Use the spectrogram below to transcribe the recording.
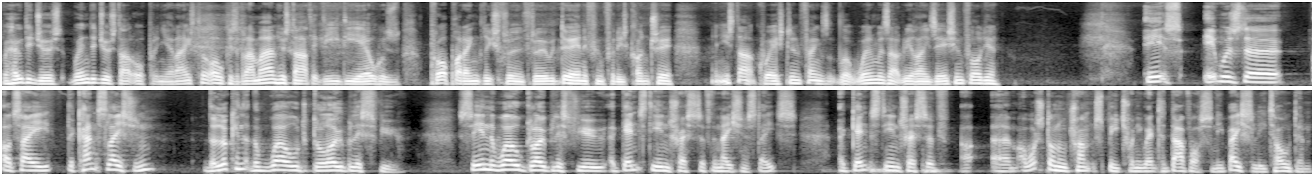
Well, how did you, when did you start opening your eyes to it oh, all? Because for a man who started the EDL, who's proper English through and through, would do anything for his country, and you start questioning things, look, when was that realisation for you? It's, it was the, I'd say, the cancellation, the looking at the world globalist view seeing the world globalist view against the interests of the nation states, against the interests of. Uh, um, I watched Donald Trump's speech when he went to Davos, and he basically told them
